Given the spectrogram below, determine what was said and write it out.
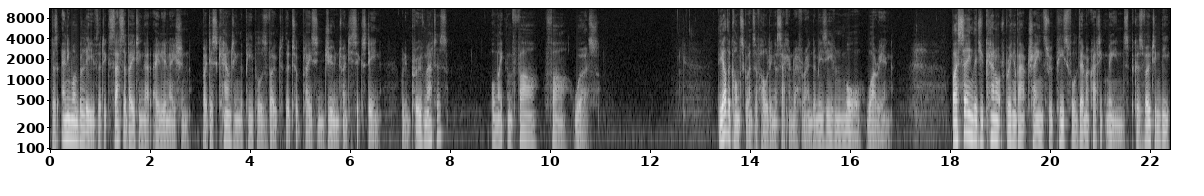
Does anyone believe that exacerbating that alienation by discounting the people's vote that took place in June 2016 will improve matters or make them far, far worse. The other consequence of holding a second referendum is even more worrying. By saying that you cannot bring about change through peaceful democratic means because voting the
